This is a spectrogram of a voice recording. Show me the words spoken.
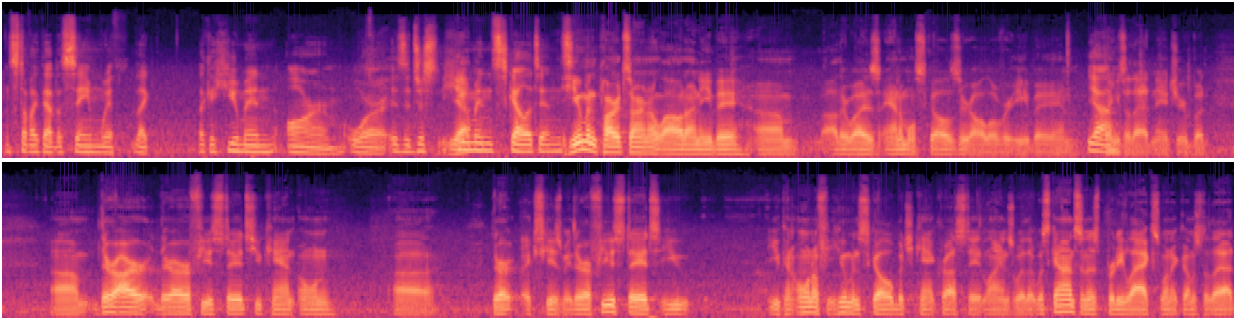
and stuff like that the same with like like a human arm, or is it just Yeah. human skeletons? human parts aren't allowed on eBay. Um, otherwise, animal skulls are all over eBay and Yeah. things of that nature. But um, there are there are a few states you can't own. Uh, there, are, excuse me. There are a few states you you can own a human skull, but you can't cross state lines with it. Wisconsin is pretty lax when it comes to that.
